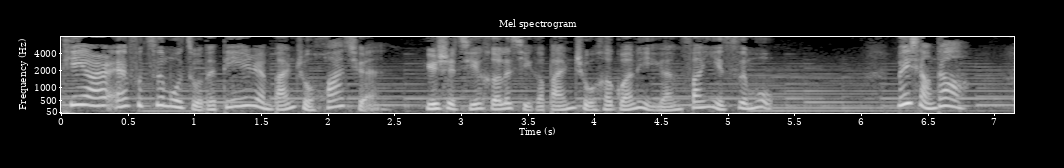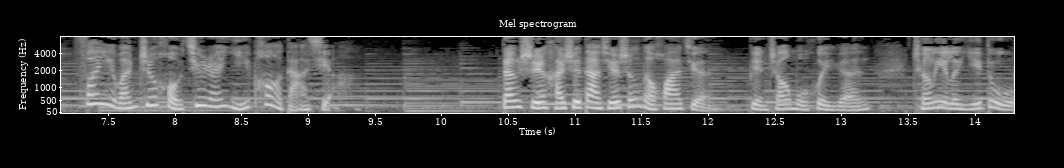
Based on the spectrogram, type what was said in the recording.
TLF 字幕组的第一任版主花卷，于是集合了几个版主和管理员翻译字幕。没想到，翻译完之后居然一炮打响。当时还是大学生的花卷，便招募会员，成立了一度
